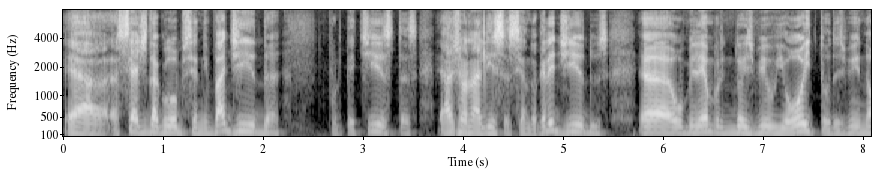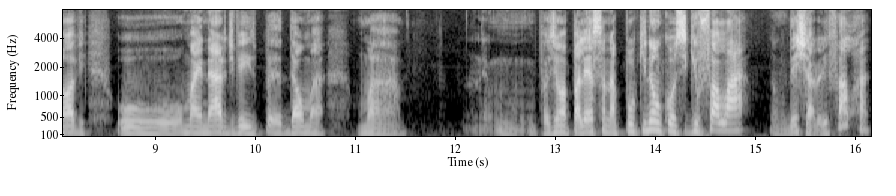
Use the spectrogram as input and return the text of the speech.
é, a sede da Globo sendo invadida por petistas, as jornalistas sendo agredidos. É, eu me lembro em 2008 ou 2009 o, o Mainardi veio é, dar uma, uma fazer uma palestra na PUC não conseguiu falar, não deixaram ele falar.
